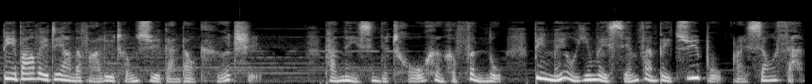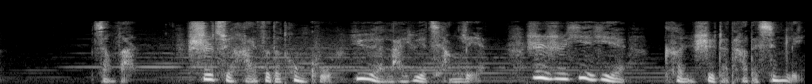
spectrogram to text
第八位这样的法律程序感到可耻。他内心的仇恨和愤怒，并没有因为嫌犯被拘捕而消散，相反，失去孩子的痛苦越来越强烈，日日夜夜啃噬着他的心灵。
